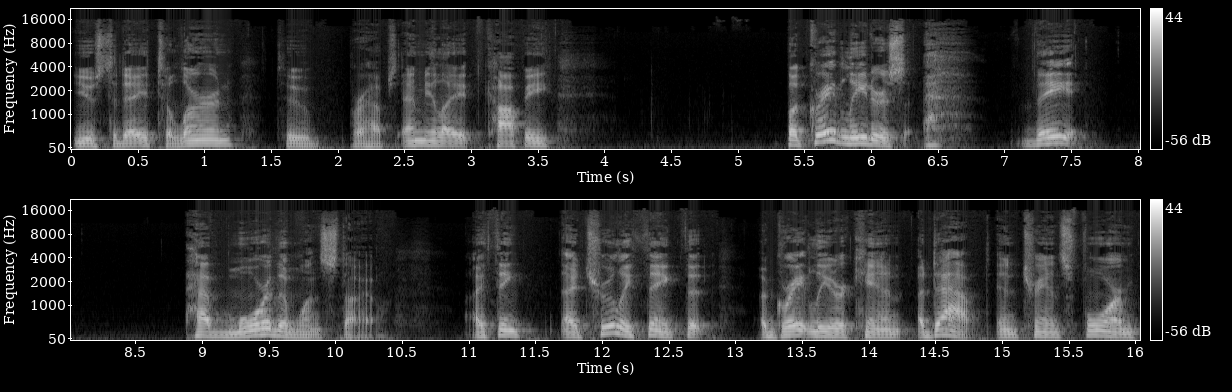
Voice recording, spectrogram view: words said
use today to learn, to perhaps emulate, copy. But great leaders, they have more than one style. I think I truly think that a great leader can adapt and transform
